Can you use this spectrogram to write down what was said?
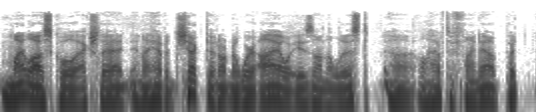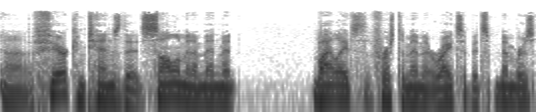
my law school actually, I, and I haven't checked. I don't know where Iowa is on the list. Uh, I'll have to find out. But uh, FAIR contends that Solomon Amendment violates the First Amendment rights of its members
